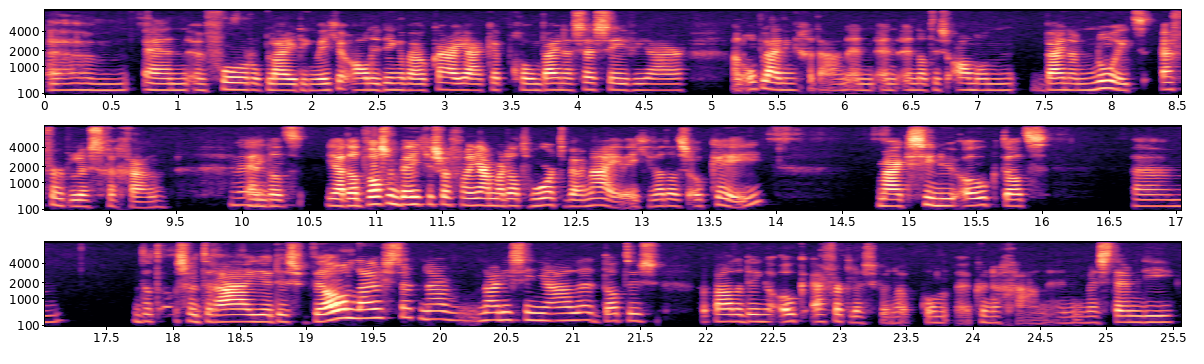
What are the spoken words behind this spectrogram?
Um, en een vooropleiding, weet je, al die dingen bij elkaar. Ja, ik heb gewoon bijna zes, zeven jaar aan opleiding gedaan. En, en, en dat is allemaal bijna nooit effortless gegaan. En dat, ja, dat was een beetje soort van, ja, maar dat hoort bij mij, weet je wel, dat is oké. Maar ik zie nu ook dat um, dat zodra je dus wel luistert naar, naar die signalen, dat dus bepaalde dingen ook effortless kunnen, eh, kunnen gaan. En mijn stem die,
